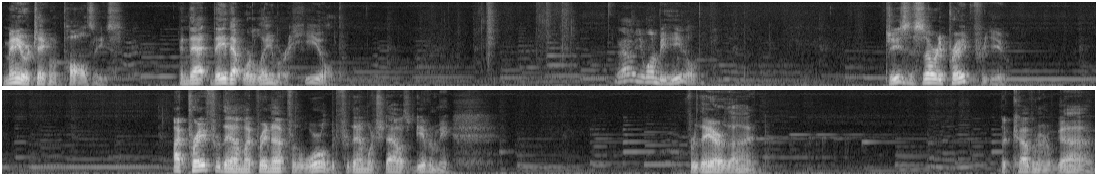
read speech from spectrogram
Many were taken with palsies, and that they that were lame were healed. Well, you want to be healed. Jesus has already prayed for you. I pray for them. I pray not for the world, but for them which thou hast given me. For they are thine. The covenant of God,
